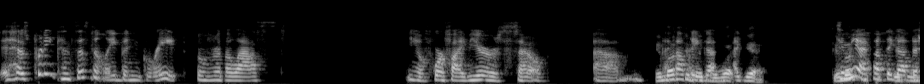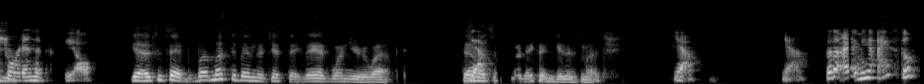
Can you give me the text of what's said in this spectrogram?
has pretty consistently been great over the last, you know, four or five years. So um, It I must thought have they been got, what? Yeah, to me, I thought they got the short end of that deal. Yeah, I was gonna say, but it must have been the just that they had one year left. That Yeah. must why they couldn't get as much. Yeah. Yeah. But I, I mean, I still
